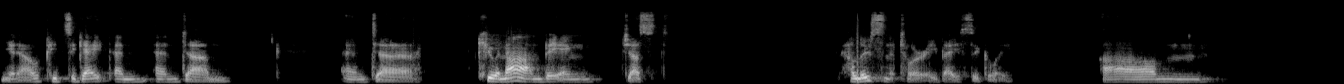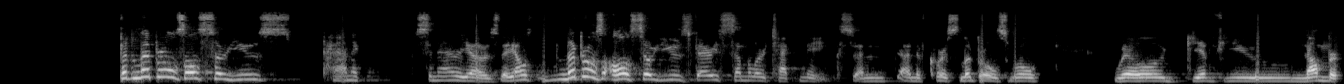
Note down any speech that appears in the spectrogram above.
you know, Pizzagate and and um, and uh, QAnon being just hallucinatory, basically. Um, but liberals also use panic scenarios. They all liberals also use very similar techniques, and and of course liberals will will give you numbers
